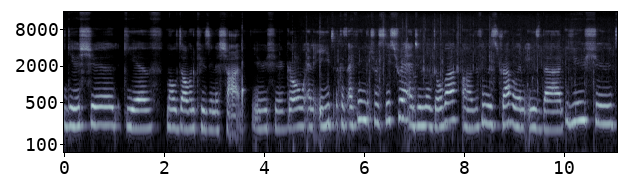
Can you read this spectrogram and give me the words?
You should give Moldovan cuisine a shot. You should go and eat because I think Transnistria and in Moldova, uh, the thing with traveling is that you should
